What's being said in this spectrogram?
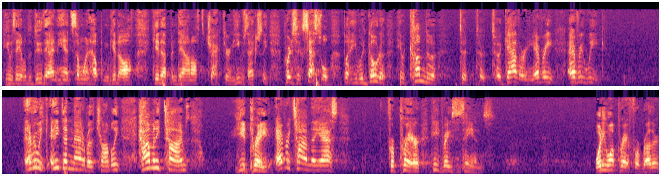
he was able to do that, and he had someone help him get off, get up and down off the tractor. And he was actually pretty successful. But he would go to, he would come to, to, to, to a gathering every, every week. Every week. And it doesn't matter, Brother Trombley, how many times he had prayed. Every time they asked for prayer, he'd raise his hands. What do you want prayer for, brother?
